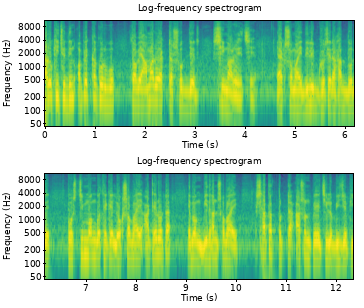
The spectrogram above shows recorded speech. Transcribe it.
আরও কিছুদিন অপেক্ষা করব, তবে আমারও একটা সহ্যের সীমা রয়েছে। এক সময় দিলীপ ঘোষের হাত ধরে পশ্চিমবঙ্গ থেকে লোকসভায় আঠেরোটা এবং বিধানসভায় সাতাত্তরটা আসন পেয়েছিল বিজেপি।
